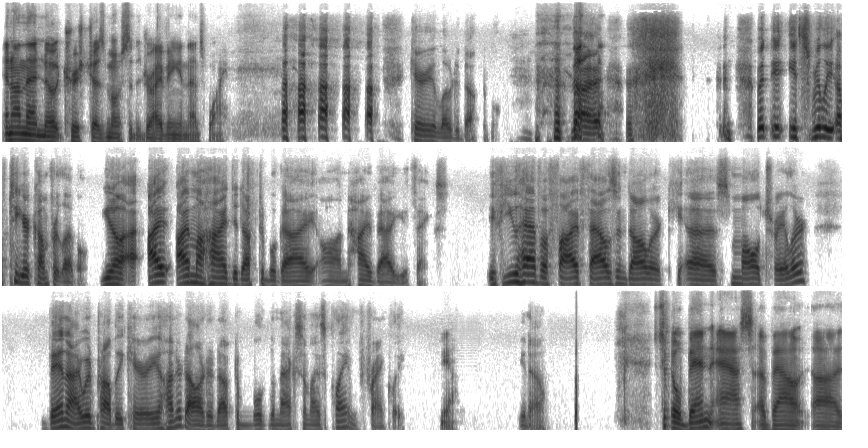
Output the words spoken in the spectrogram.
And on that note trish does most of the driving and that's why. Carry a low deductible no, but it, it's really up to your comfort level. You know I, i'm a high deductible guy on high value things if you have a $5,000 uh, small trailer, then I would probably carry a $100 deductible to maximize claim, frankly. Yeah. You know? So Ben asks about uh,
